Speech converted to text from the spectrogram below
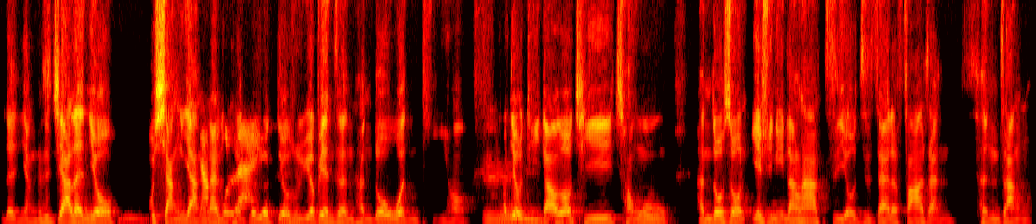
人养。可是家人又不想养，那你可能又丢出去，又变成很多问题哈。他就有提到说，其实宠物很多时候，也许你让它自由自在的发展成长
